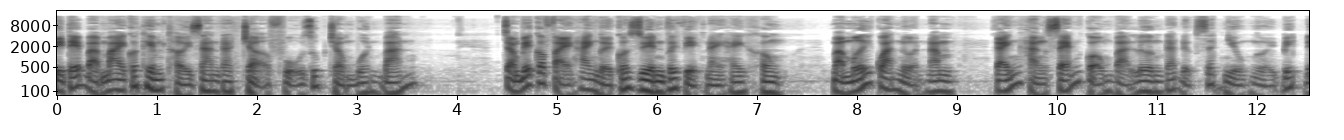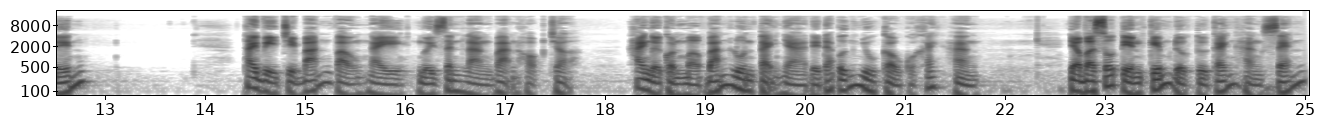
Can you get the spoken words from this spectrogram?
Vì thế bà Mai có thêm thời gian ra chợ phụ giúp chồng buôn bán. Chẳng biết có phải hai người có duyên với việc này hay không, Mà mới qua nửa năm, gánh hàng xén của ông bà Lương đã được rất nhiều người biết đến. Thay vì chỉ bán vào ngày người dân làng vạn họp chợ, hai người còn mở bán luôn tại nhà để đáp ứng nhu cầu của khách hàng. Nhờ vào số tiền kiếm được từ cánh hàng xén,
